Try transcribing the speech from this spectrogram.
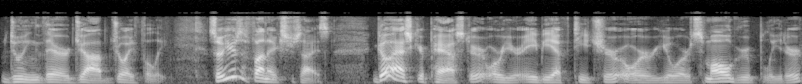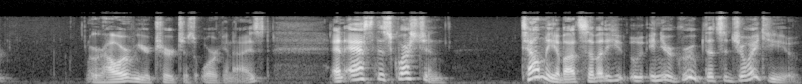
doing their job joyfully. So here's a fun exercise. Go ask your pastor or your ABF teacher or your small group leader or however your church is organized and ask this question. Tell me about somebody in your group that's a joy to you.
